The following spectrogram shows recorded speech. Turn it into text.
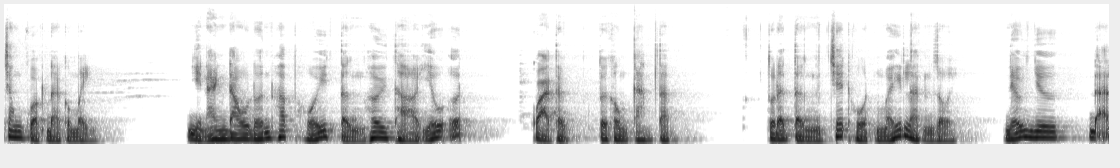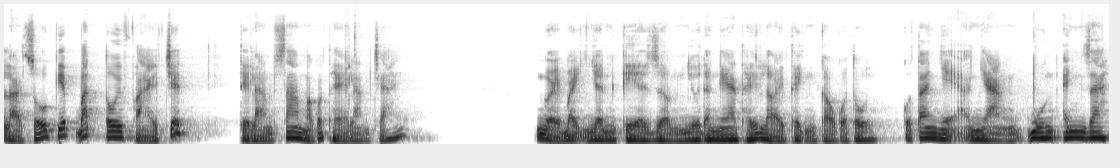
trong cuộc đời của mình. Nhìn anh đau đớn hấp hối từng hơi thở yếu ớt. Quả thực tôi không cam tâm. Tôi đã từng chết hụt mấy lần rồi. Nếu như đã là số kiếp bắt tôi phải chết thì làm sao mà có thể làm trái. Người bệnh nhân kia dường như đã nghe thấy lời thỉnh cầu của tôi. Cô ta nhẹ nhàng buông anh ra.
